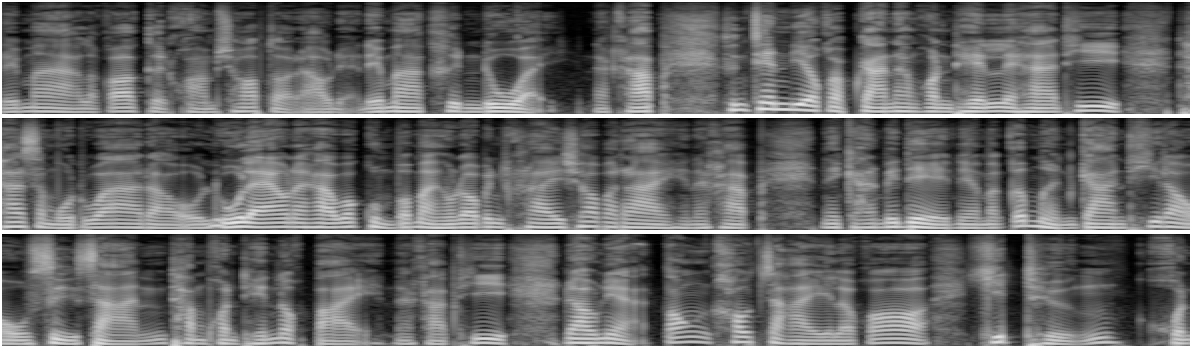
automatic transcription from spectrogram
ได้มาก แล้วก็เกิดความชอบต่อเราเนี่ยได้มากขึ้นด้วย นะครับซึ่งเช่นเดียวกับการทำคอนเทนต์เลยฮะที่ถ้าสมมติว่าเรารู้แล้วนะครับว่ากลุ่มเป้าหมายของเราเป็นใครชอบอะไรนะครับในการไปเดทเนี่ยมันก็เหมือนการที่เราสื่อสารทำคอนเทนต์ออกไปนะครับที่เราเนี่ยต้องเข้าใจแล้วก็คิดถึงคน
